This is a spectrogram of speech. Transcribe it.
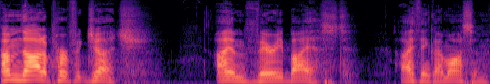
I'm not a perfect judge. I am very biased. I think I'm awesome.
